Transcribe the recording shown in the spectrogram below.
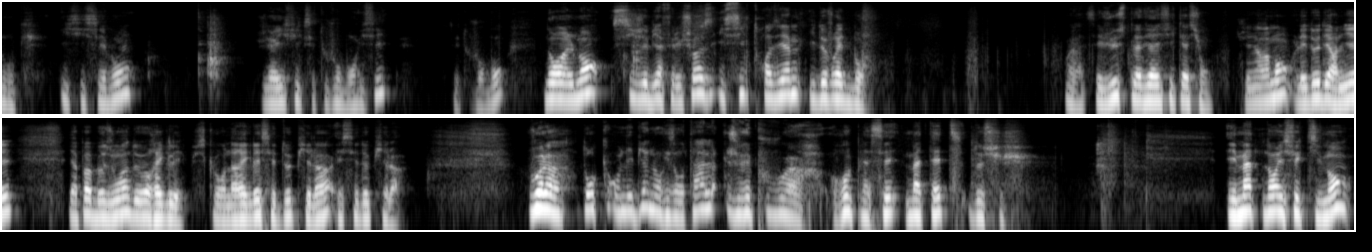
Donc ici c'est bon. Je vérifie que c'est toujours bon ici. C'est toujours bon. Normalement, si j'ai bien fait les choses, ici le troisième, il devrait être bon. Voilà, c'est juste la vérification. Généralement, les deux derniers, il n'y a pas besoin de régler, puisqu'on a réglé ces deux pieds-là et ces deux pieds-là. Voilà, donc on est bien horizontal. Je vais pouvoir replacer ma tête dessus. Et maintenant, effectivement,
